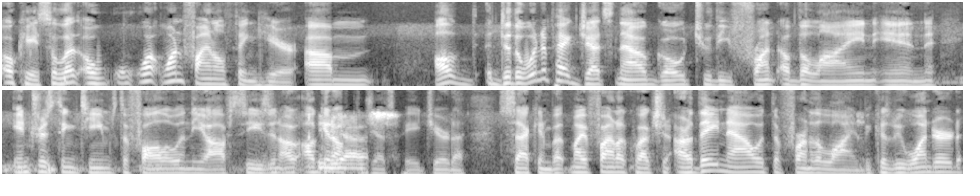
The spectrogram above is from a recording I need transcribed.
okay, so let oh, one, one final thing here. Um, I'll, do the Winnipeg Jets now go to the front of the line in interesting teams to follow in the offseason? I'll, I'll get off the Jets page here in a second, but my final question are they now at the front of the line? Because we wondered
